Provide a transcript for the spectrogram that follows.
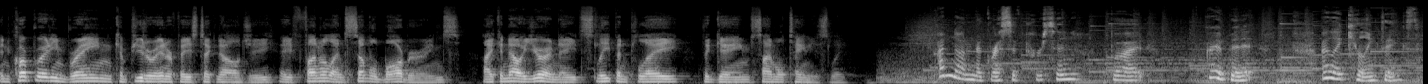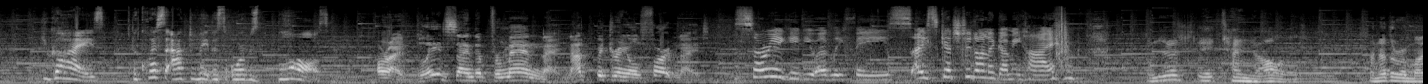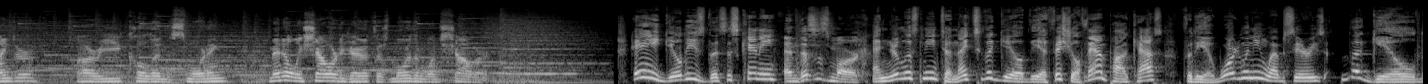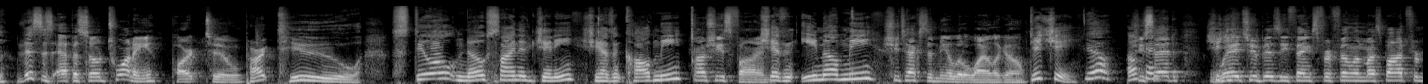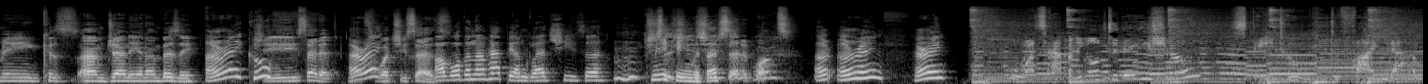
Incorporating brain computer interface technology, a funnel, and several ball bearings, I can now urinate, sleep, and play the game simultaneously. I'm not an aggressive person, but I admit it. I like killing things. You guys, the quest to activate this orb is balls. Alright, Blade signed up for Man Night, not bickering old fart night. Sorry I gave you ugly face. I sketched it on a gummy high. I just ate ten dollars. Another reminder RE colon this morning. Men only shower together if there's more than one shower. Hey, Guildies, this is Kenny. And this is Mark. And you're listening to Knights of the Guild, the official fan podcast for the award winning web series, The Guild. This is episode 20, part 2. Part 2. Still no sign of Jenny. She hasn't called me. Oh, she's fine. She hasn't emailed me. She texted me a little while ago. Did she? Yeah. Okay. She said, She way just- too busy. Thanks for filling my spot for me because I'm Jenny and I'm busy. All right, cool. She said it. That's All right. what she says. Uh, well, then I'm happy. I'm glad she's uh, She said- communicating she, with she us. said it once. All all right. All right. What's happening on today's show? Stay tuned to find out.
